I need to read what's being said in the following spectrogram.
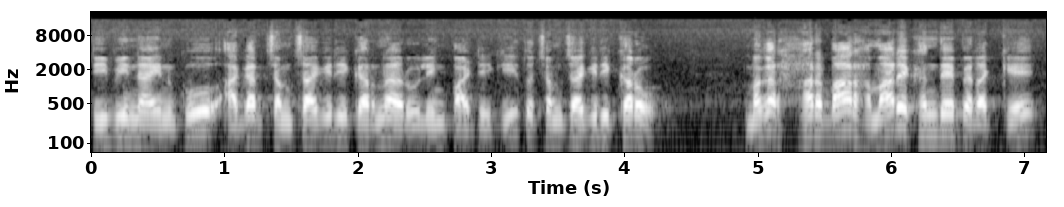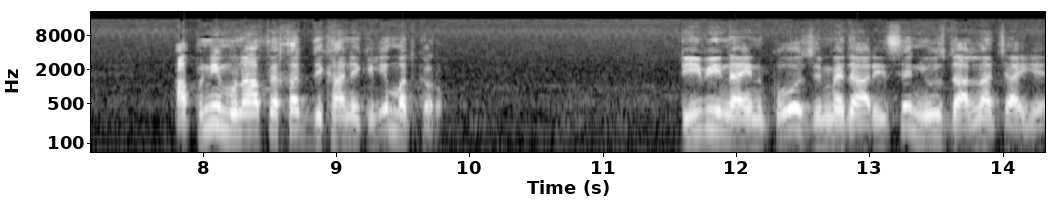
टीवी नाइन को अगर चमचागिरी करना रूलिंग पार्टी की तो चमचागिरी करो। मगर हर बार हमारे कंधे पे रख के अपनी मुनाफिकत दिखाने के लिए मत करो। टीवी नाइन को ज़िम्मेदारी से न्यूज़ डालना चाहिए।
